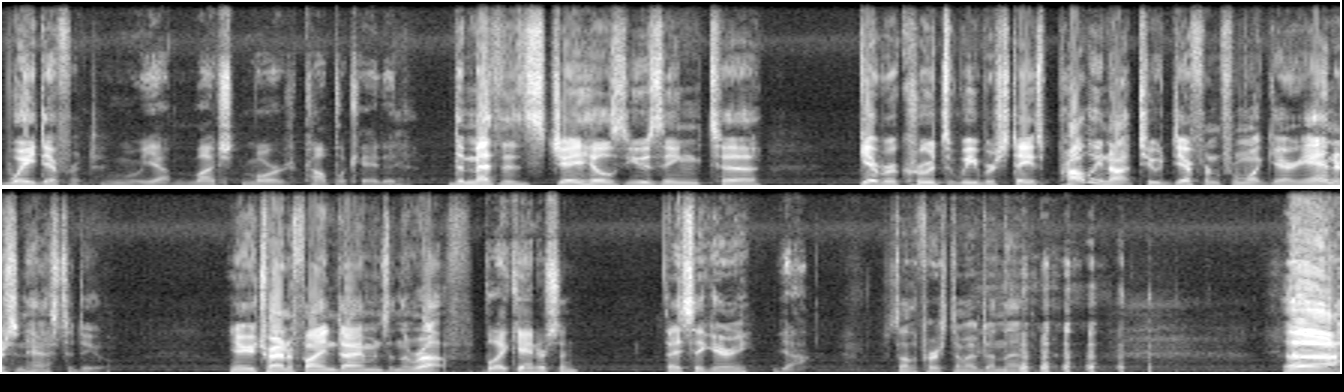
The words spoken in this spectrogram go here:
way different. Yeah, much more complicated. Yeah. The methods Jay Hill's using to get recruits at Weber State's probably not too different from what Gary Anderson has to do. You know, you're trying to find diamonds in the rough. Blake Anderson? Did I say Gary? Yeah. It's not the first time I've done that. uh,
